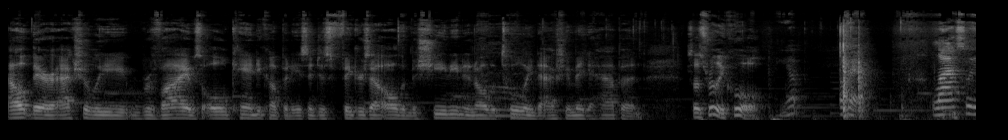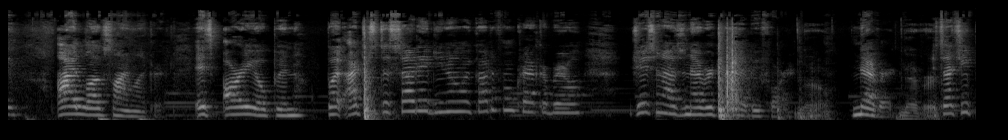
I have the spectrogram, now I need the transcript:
out there actually revives old candy companies and just figures out all the machining and all Mm. the tooling to actually make it happen. So it's really cool. Yep. Okay. Lastly, I love slime liquor. It's already open, but I just decided, you know, I got it from Cracker Barrel. Jason has never tried it before. No, Never. never. It's actually,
